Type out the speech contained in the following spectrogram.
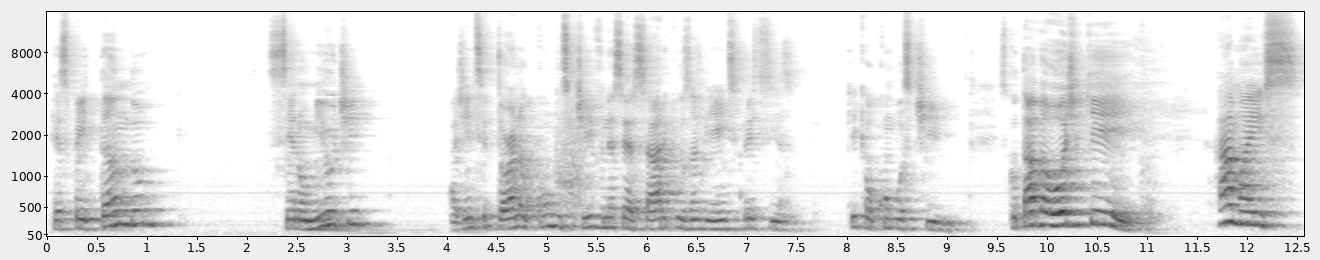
respeitando, sendo humilde, a gente se torna o combustível necessário que os ambientes precisam. O que é o combustível? Escutava hoje que, ah, mas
